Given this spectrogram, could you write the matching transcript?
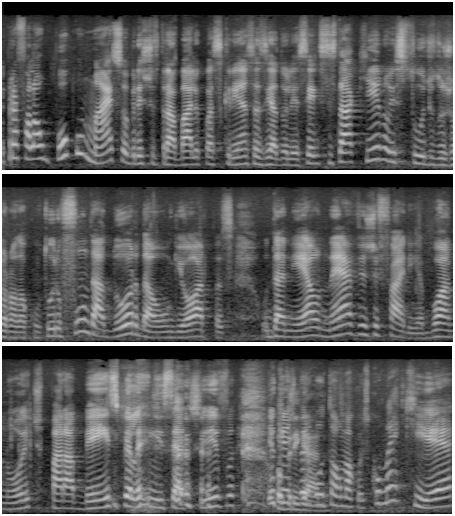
E para falar um pouco mais sobre este trabalho com as crianças e adolescentes, está aqui no estúdio do Jornal da Cultura o fundador da ONG Orpas, o Daniel Neves de Faria. Boa noite, parabéns pela iniciativa. Eu queria te perguntar uma coisa: como é que é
